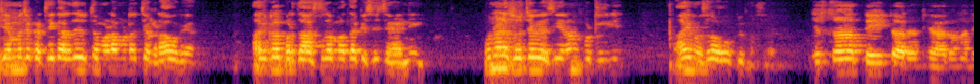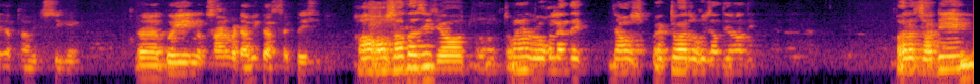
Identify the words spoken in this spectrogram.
ਜਿਮ ਚ ਇਕੱਠੇ ਕਰਦੇ ਉੱਤੇ ਮਾੜਾ ਮੋਟਾ ਝਗੜਾ ਹੋ ਗਿਆ। ਅੱਜ ਕੱਲ ਬਰਦਾਸ਼ਤ ਦਾ ਮਾਦਾ ਕਿਸੇ ਚ ਹੈ ਨਹੀਂ। ਉਹਨਾਂ ਨੇ ਸੋਚਿਆ ਵੀ ਅਸੀਂ ਇਹਨਾਂ ਨੂੰ ਕੁੱਟ ਲਈਏ। ਆਹੀ ਮਸਲਾ ਹੋ ਕੋਈ ਮਸਲਾ। ਜਿਸ ਤਰ੍ਹਾਂ ਤੇਜ਼ ਧਾਰ ਹਥਿਆਰ ਉਹਨਾਂ ਦੇ ਹੱਥਾਂ ਵਿੱਚ ਸੀਗੇ ਕੋਈ ਨੁਕਸਾਨ ਵੱਡਾ ਵੀ ਕਰ ਸਕਦੇ ਸੀ ਹਾਂ ਹੋ ਸਕਦਾ ਸੀ ਜੋ ਉਹਨਾਂ ਨੂੰ ਰੋਕ ਲੈਂਦੇ। ਜਾਂ ਉਸ ਐਕਟਿਵਾ ਰੁਕ ਜਾਂਦੀ ਉਹਨਾਂ ਦੀ। ਪਰ ਸਾਡੀ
